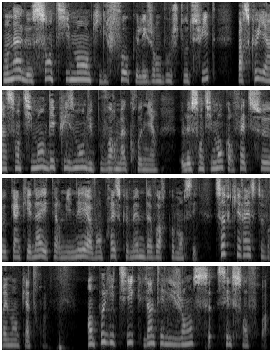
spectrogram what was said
On a le sentiment qu'il faut que les gens bougent tout de suite parce qu'il y a un sentiment d'épuisement du pouvoir macronien. Le sentiment qu'en fait, ce quinquennat est terminé avant presque même d'avoir commencé. Sauf qu'il reste vraiment quatre ans. En politique, l'intelligence, c'est le sang-froid.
